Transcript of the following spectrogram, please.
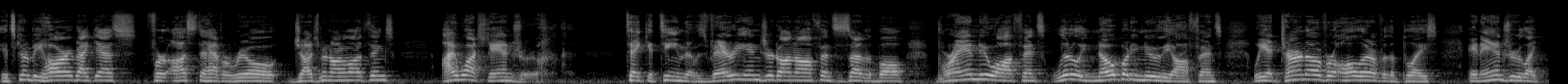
it's going to be hard, I guess, for us to have a real judgment on a lot of things. I watched Andrew take a team that was very injured on offense, the offensive side of the ball, brand new offense. Literally nobody knew the offense. We had turnover all over the place, and Andrew like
